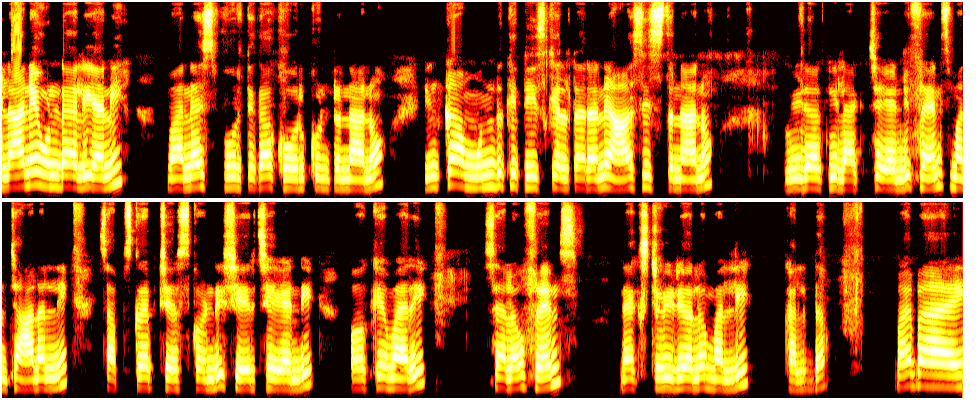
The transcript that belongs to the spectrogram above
ఇలానే ఉండాలి అని మనస్ఫూర్తిగా కోరుకుంటున్నాను. ఇంకా ముందుకి తీసుకెళ్తారని ఆశిస్తున్నాను. వీడియోకి లైక్ చేయండి ఫ్రెండ్స్ మన ఛానల్ని సబ్స్క్రైబ్ చేసుకోండి షేర్ చేయండి. ఓకే మరి సెలవు ఫ్రెండ్స్ నెక్స్ట్ వీడియోలో మళ్ళీ కలుద్దాం. బాయ్ బాయ్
